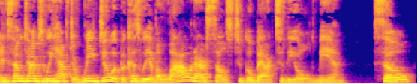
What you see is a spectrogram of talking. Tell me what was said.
And sometimes we have to redo it because we have allowed ourselves to go back to the old man. So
